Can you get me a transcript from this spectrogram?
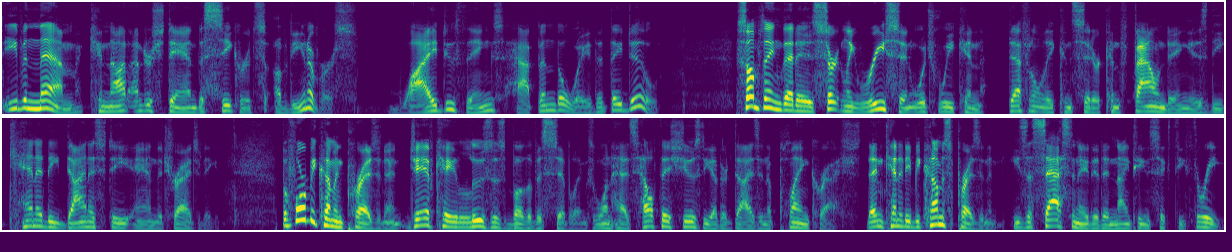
even them cannot understand the secrets of the universe. Why do things happen the way that they do? Something that is certainly recent, which we can definitely consider confounding, is the Kennedy dynasty and the tragedy. Before becoming president, JFK loses both of his siblings. One has health issues, the other dies in a plane crash. Then Kennedy becomes president. He's assassinated in 1963.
